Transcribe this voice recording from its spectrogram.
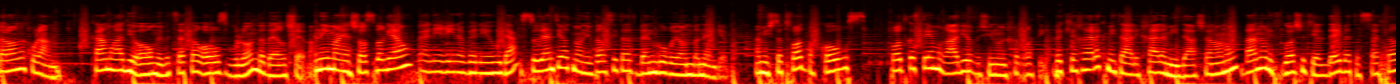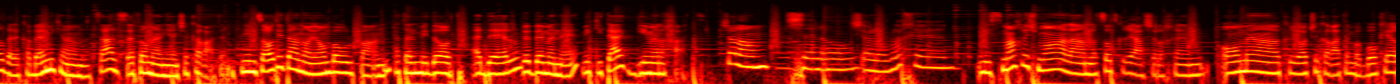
שלום לכולם, כאן רדיו אור מבית ספר אור זבולון בבאר שבע. אני מאיה שוסברגר, ואני רינה בן יהודה. סטודנטיות מאוניברסיטת בן גוריון בנגב, המשתתפות בקורס פודקאסטים, רדיו ושינוי חברתי. וכחלק מתהליכי הלמידה שלנו, באנו לפגוש את ילדי בית הספר ולקבל מכם המלצה על ספר מעניין שקראתם. נמצאות איתנו היום באולפן התלמידות אדל ובמנה מכיתה ג'1. שלום. שלום. שלום לכן. נשמח לשמוע על ההמלצות קריאה שלכם, או מהקריאות שקראתם בבוקר,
